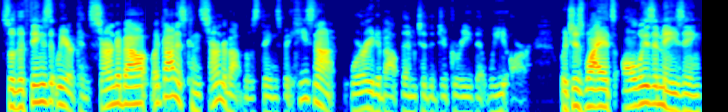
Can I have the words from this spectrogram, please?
So the things that we are concerned about, like God is concerned about those things, but he's not worried about them to the degree that we are, which is why it's always amazing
